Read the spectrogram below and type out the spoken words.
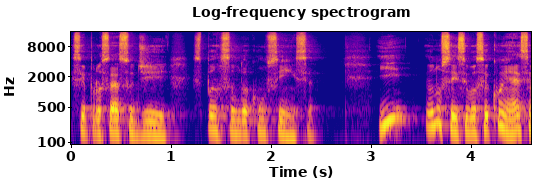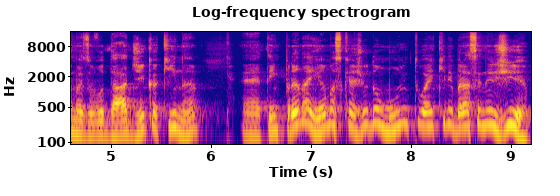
esse processo de expansão da consciência. E eu não sei se você conhece, mas eu vou dar a dica aqui, né? É, tem pranayamas que ajudam muito a equilibrar essa energia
